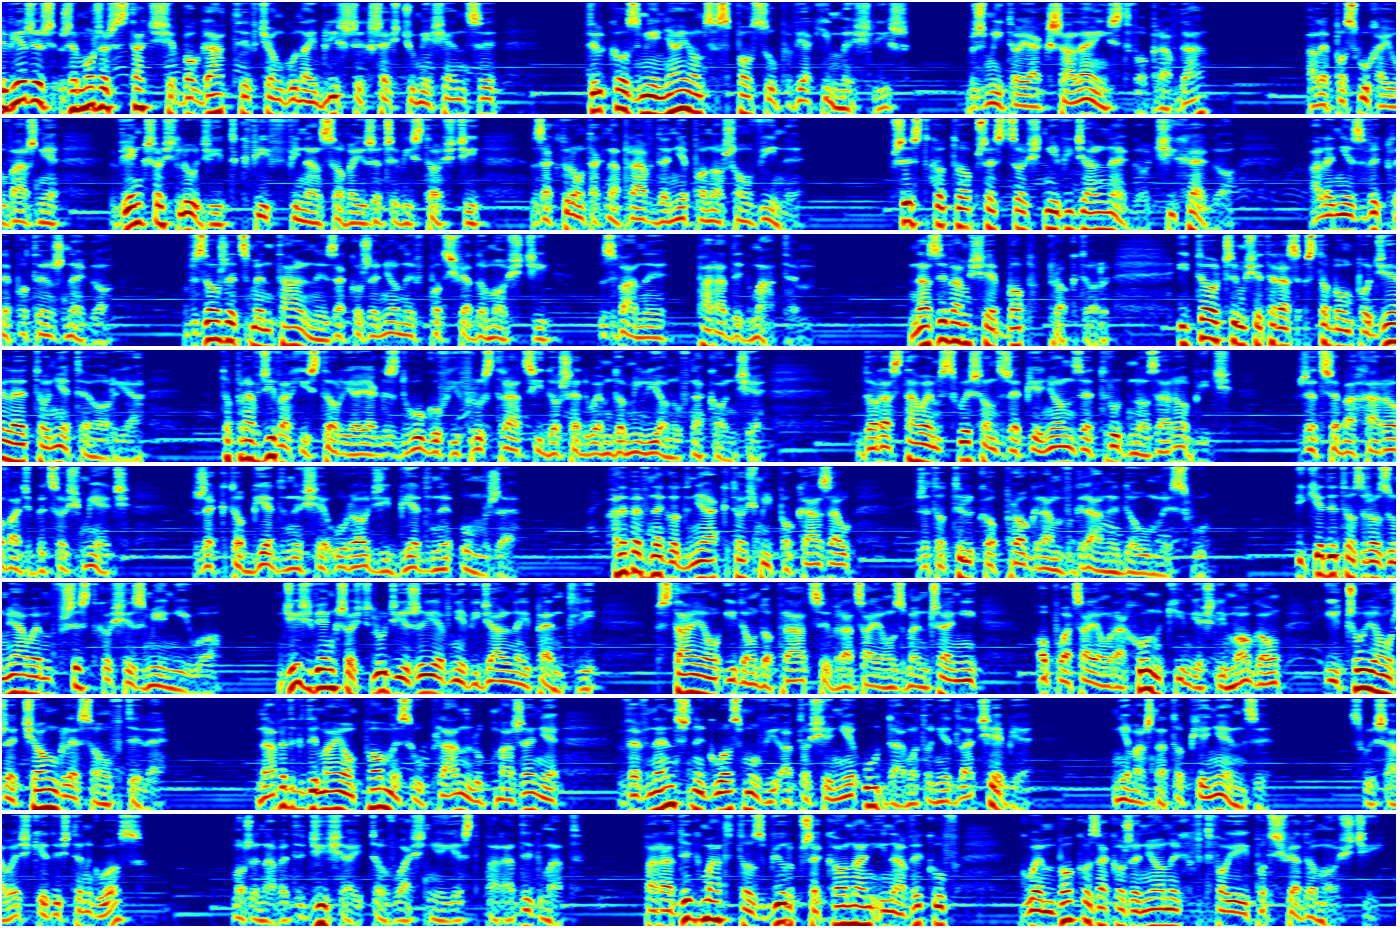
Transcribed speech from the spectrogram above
Czy wierzysz, że możesz stać się bogaty w ciągu najbliższych sześciu miesięcy, tylko zmieniając sposób, w jaki myślisz? Brzmi to jak szaleństwo, prawda? Ale posłuchaj uważnie, większość ludzi tkwi w finansowej rzeczywistości, za którą tak naprawdę nie ponoszą winy. Wszystko to przez coś niewidzialnego, cichego, ale niezwykle potężnego. Wzorzec mentalny zakorzeniony w podświadomości, zwany paradygmatem. Nazywam się Bob Proctor i to, czym się teraz z Tobą podzielę, to nie teoria. To prawdziwa historia, jak z długów i frustracji doszedłem do milionów na koncie. Dorastałem słysząc, że pieniądze trudno zarobić, że trzeba harować, by coś mieć, że kto biedny się urodzi, biedny umrze. Ale pewnego dnia ktoś mi pokazał, że to tylko program wgrany do umysłu. I kiedy to zrozumiałem, wszystko się zmieniło. Dziś większość ludzi żyje w niewidzialnej pętli. Wstają, idą do pracy, wracają zmęczeni, opłacają rachunki, jeśli mogą, i czują, że ciągle są w tyle. Nawet gdy mają pomysł, plan lub marzenie, wewnętrzny głos mówi, a to się nie uda, bo to nie dla ciebie. Nie masz na to pieniędzy. Słyszałeś kiedyś ten głos? Może nawet dzisiaj to właśnie jest paradygmat. Paradygmat to zbiór przekonań i nawyków głęboko zakorzenionych w Twojej podświadomości.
